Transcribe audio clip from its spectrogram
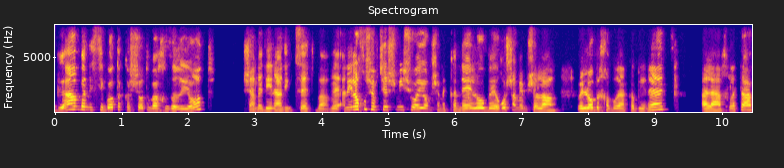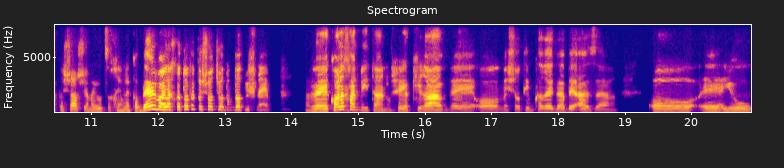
גם בנסיבות הקשות והאכזריות שהמדינה נמצאת בה, ואני לא חושבת שיש מישהו היום שמקנא לא בראש הממשלה ולא בחברי הקבינט על ההחלטה הקשה שהם היו צריכים לקבל ועל ההחלטות הקשות שעוד עומדות בפניהם. וכל אחד מאיתנו שיקיריו אה, או משרתים כרגע בעזה, או אה, היו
